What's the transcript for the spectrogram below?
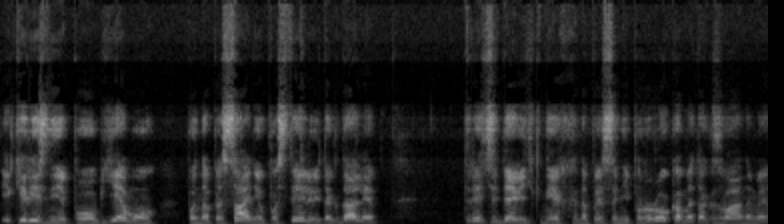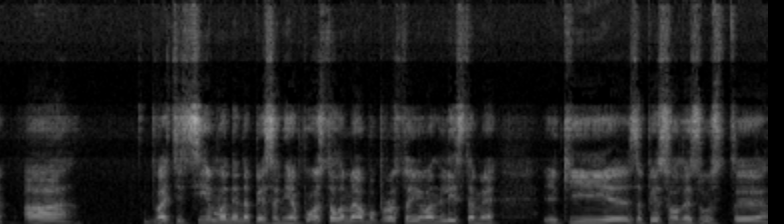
які різні по об'єму, по написанню, по стилю і так далі. 39 книг написані пророками, так званими, а 27 вони написані апостолами або просто євангелістами, які записували з уст е,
